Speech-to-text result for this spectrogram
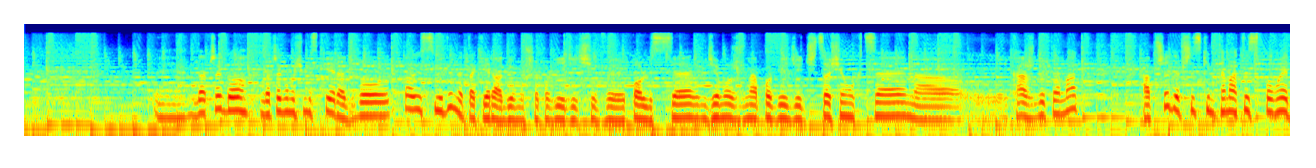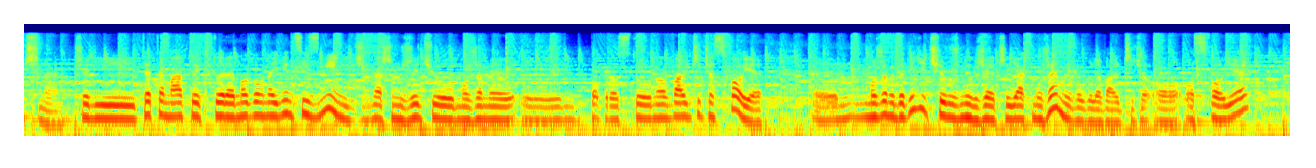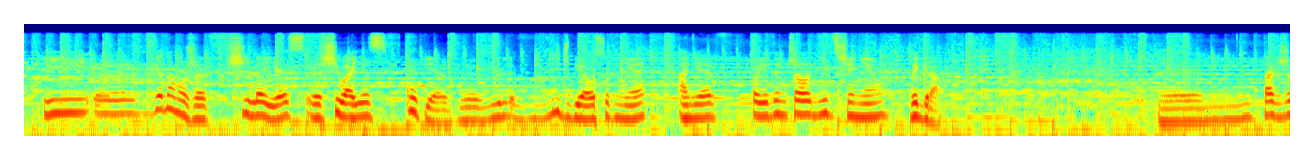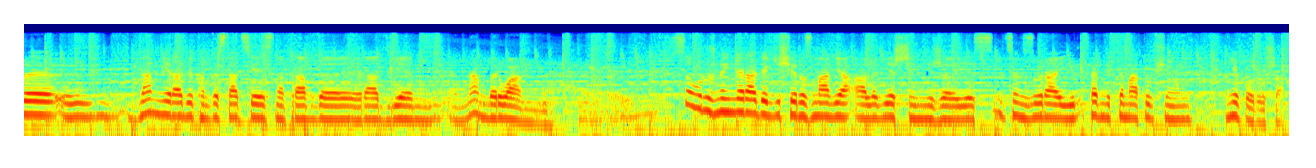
Dlaczego, dlaczego musimy wspierać? Bo to jest jedyne takie radio, muszę powiedzieć, w Polsce, gdzie można powiedzieć, co się chce na każdy temat, a przede wszystkim tematy społeczne, czyli te tematy, które mogą najwięcej zmienić w naszym życiu. Możemy y, po prostu no, walczyć o swoje. Y, możemy dowiedzieć się różnych rzeczy, jak możemy w ogóle walczyć o, o, swoje. I y, wiadomo, że w sile jest, siła jest w kupie, w, w, w liczbie osób nie, a nie pojedynczo nic się nie wygra. Także dla mnie Radio Kontestacja jest naprawdę radiem number one. Są różne inne radia, gdzie się rozmawia, ale wierzcie mi, że jest i cenzura, i pewnych tematów się nie porusza.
